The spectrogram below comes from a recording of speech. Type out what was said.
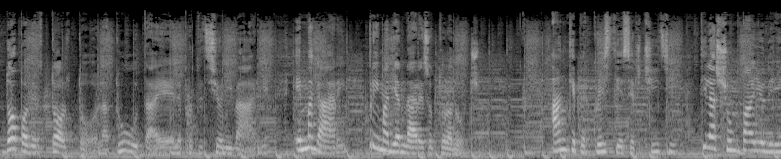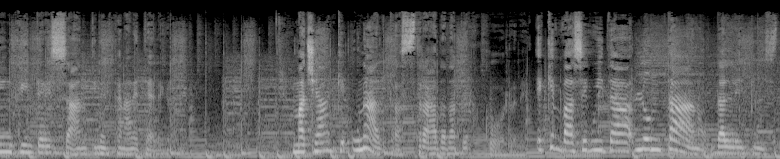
dopo aver tolto la tuta e le protezioni varie e magari prima di andare sotto la doccia. Anche per questi esercizi ti lascio un paio di link interessanti nel canale Telegram. Ma c'è anche un'altra strada da percorrere e che va seguita lontano dalle piste,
